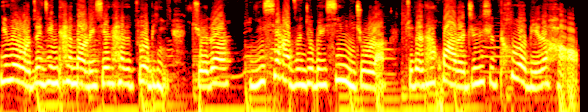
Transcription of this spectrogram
因为我最近看到了一些他的作品，觉得一下子就被吸引住了，觉得他画的真是特别的好。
